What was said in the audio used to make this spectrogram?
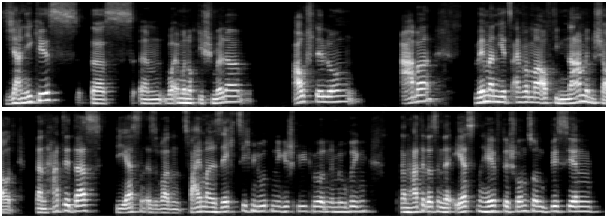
Janikis, das ähm, war immer noch die Schmöller-Aufstellung. Aber wenn man jetzt einfach mal auf die Namen schaut, dann hatte das, die ersten, also waren zweimal 60 Minuten, die gespielt wurden im Übrigen, dann hatte das in der ersten Hälfte schon so ein bisschen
